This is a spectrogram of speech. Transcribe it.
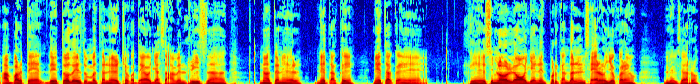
Aparte de todo esto, va a tener chocoteo, ya saben, risas, no tener, neta que, neta que, que si no lo oyen es porque andan en el cerro, yo creo, en el cerro.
